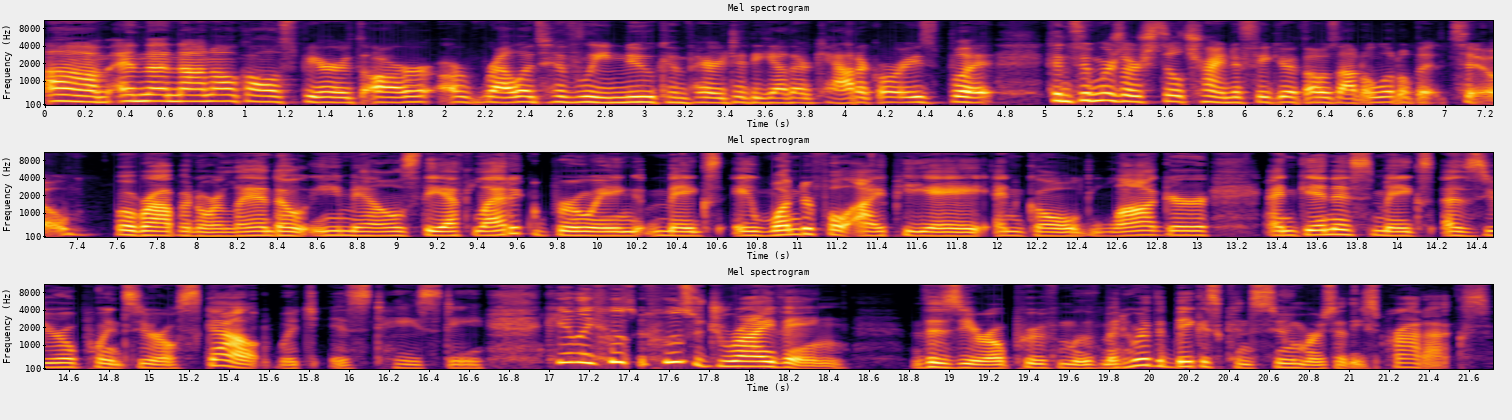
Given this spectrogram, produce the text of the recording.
Um, and the non-alcohol spirits are, are relatively new compared to the other categories, but consumers are still trying to figure those out a little bit too. Well, Robin Orlando emails The Athletic Brewing makes a wonderful IPA and gold lager, and Guinness makes a 0.0 stout, which is tasty. Kaleigh, who's, who's driving the zero proof movement? Who are the biggest consumers of these products?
